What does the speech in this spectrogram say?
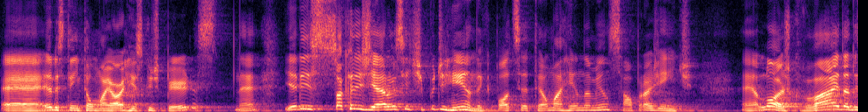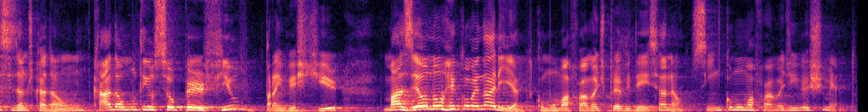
É, eles têm então maior risco de perdas, né? E eles só que eles geram esse tipo de renda que pode ser até uma renda mensal para a gente. É, lógico, vai da decisão de cada um. Cada um tem o seu perfil para investir, mas eu não recomendaria como uma forma de previdência, não. Sim, como uma forma de investimento.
